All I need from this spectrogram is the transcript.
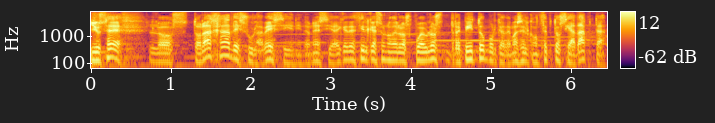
Yusef, los Toraja de Sulawesi, en Indonesia. Hay que decir que es uno de los pueblos, repito, porque además el concepto se adapta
